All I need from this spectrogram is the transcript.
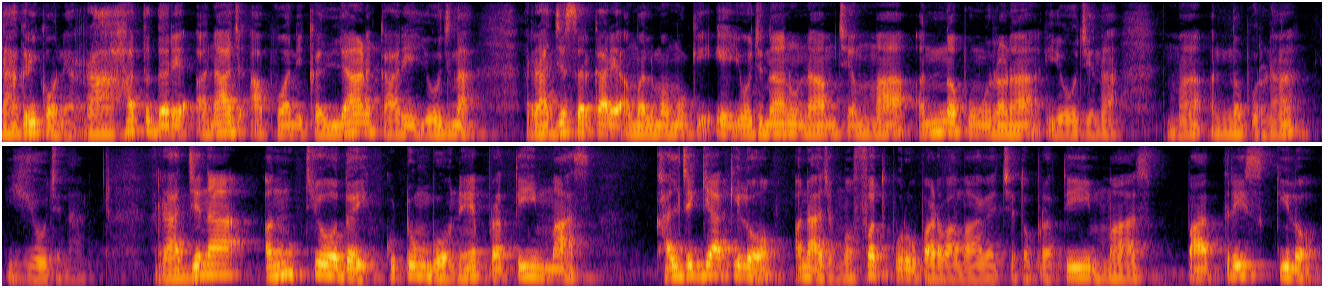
નાગરિકોને રાહત દરે અનાજ આપવાની કલ્યાણકારી યોજના રાજ્ય સરકારે અમલમાં મૂકી એ યોજનાનું નામ છે મા અન્નપૂર્ણા યોજના. મા અન્નપૂર્ણા યોજના. રાજ્યના અંત્યોદય કુટુંબોને પ્રતિ માસ ખાલી જગ્યા, કિલો અનાજ મફત પૂરું પાડવામાં આવે છે. તો પ્રતિ માસ પાંત્રીસ કિલો,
